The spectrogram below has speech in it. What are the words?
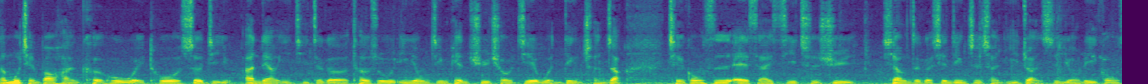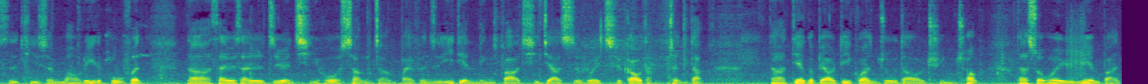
那目前包含客户委托设计按量以及这个特殊应用晶片需求皆稳定成长，且公司 SIC 持续向这个先进制程移转，是有利公司提升毛利的部分。那三月三日，资源期货上涨百分之一点零八，期价是维持高档震荡。那第二个标的关注到群创，那受惠于面板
